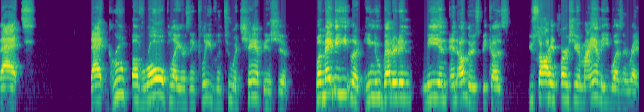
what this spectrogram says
that that group of role players in Cleveland to a championship. But maybe he look, he knew better than me and, and others because you saw his first year in Miami, he wasn't ready.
